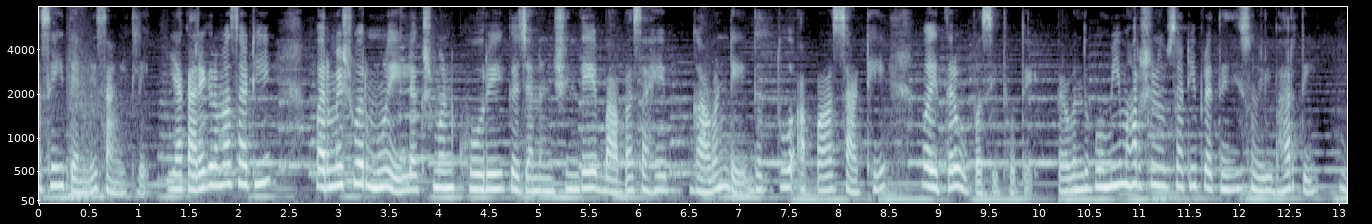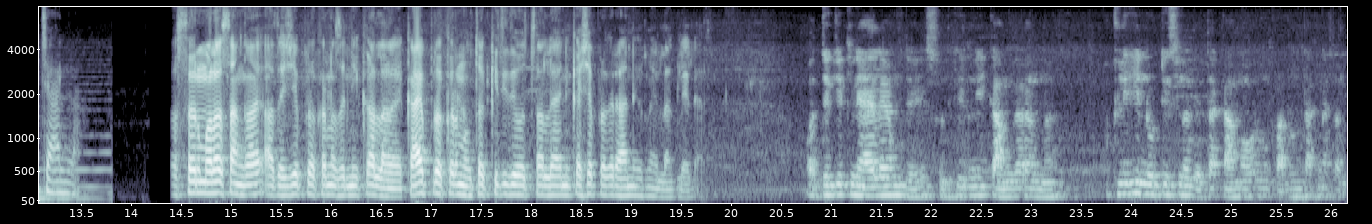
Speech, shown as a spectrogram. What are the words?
असेही त्यांनी सांगितले. या कार्यक्रमासाठी परमेश्वर मुळे लक्ष्मण खोरे गजानन शिंदे बाबासाहेब गावंडे दत्तू आप्पा साठे व इतर उपस्थित होते. प्रबंधभूमी महाराष्ट्र न्यूजसाठी प्रतिनिधी सुनील भारती जालना. सर मला सांगा आता जे प्रकरणाचा निकाल आला आहे काय प्रकरण होतं? किती दिवस चाललं आहे आणि कशा प्रकारे हा निर्णय लागलेला आहे? औद्योगिक न्यायालयामध्ये सुदगिरणी कामगारांना कुठलीही नोटीस न देता कामावरून काढून टाकण्यात आलं.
